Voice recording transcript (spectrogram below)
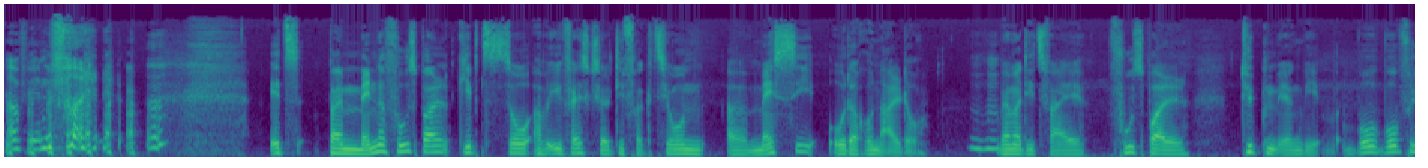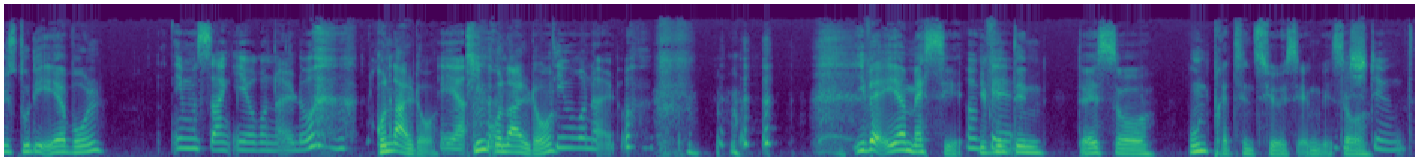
auf jeden Fall. Jetzt beim Männerfußball gibt es so, habe ich festgestellt, die Fraktion äh, Messi oder Ronaldo. Mhm. Wenn man die zwei Fußballtypen irgendwie. Wo, wo fühlst du die eher wohl? Ich muss sagen, eher Ronaldo. Ronaldo? Ja. Team Ronaldo? Team Ronaldo. ich wäre eher Messi. Okay. Ich finde den, der ist so unprätentiös irgendwie. So. Das stimmt.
